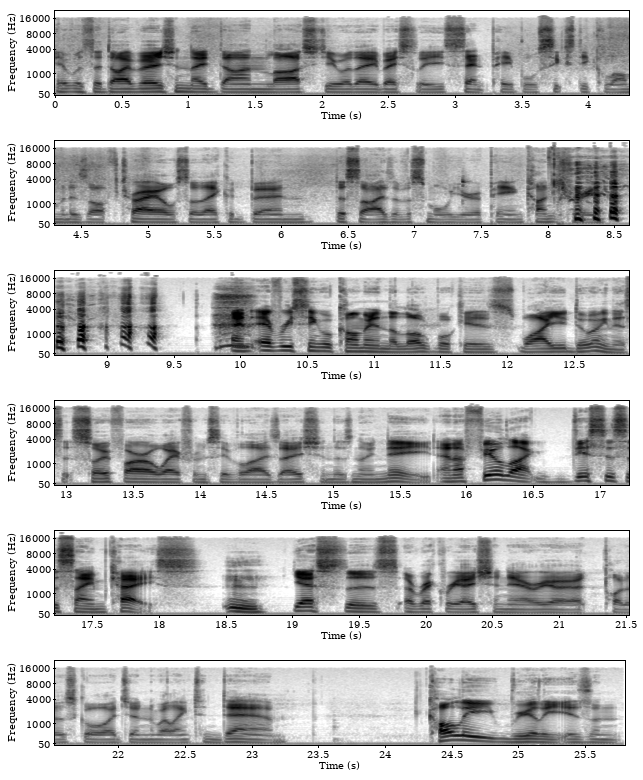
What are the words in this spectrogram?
it was a diversion they'd done last year where they basically sent people 60 kilometers off trail so they could burn the size of a small European country. and every single comment in the logbook is, Why are you doing this? It's so far away from civilization, there's no need. And I feel like this is the same case. Mm. Yes, there's a recreation area at Potter's Gorge and Wellington Dam. Collie really isn't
